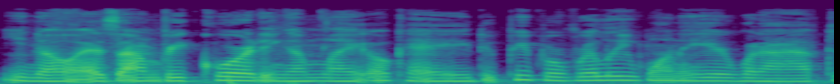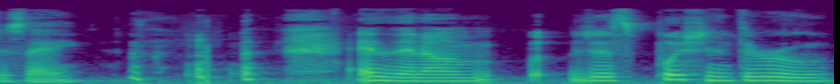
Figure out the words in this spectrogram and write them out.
You know, as I'm recording, I'm like, okay, do people really want to hear what I have to say? and then I'm just pushing through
